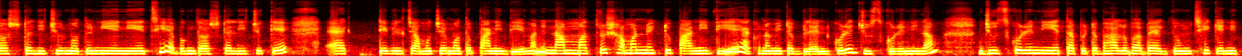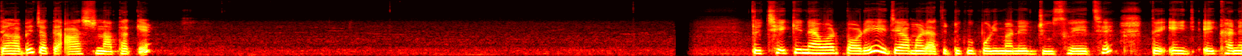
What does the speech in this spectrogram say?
দশটা লিচুর মতো নিয়ে নিয়েছি এবং দশটা লিচুকে এক টেবিল চামচের মতো পানি দিয়ে মানে নামমাত্র সামান্য একটু পানি দিয়ে এখন আমি এটা ব্লেন্ড করে জুস করে নিলাম। জুস করে নিয়ে তারপর এটা ভালোভাবে একদম ছেঁকে নিতে হবে যাতে আঁশ না থাকে। তো ছেঁকে নেওয়ার পরে এই যে আমার এতটুকু পরিমাণের জুস হয়েছে, তো এই এখানে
